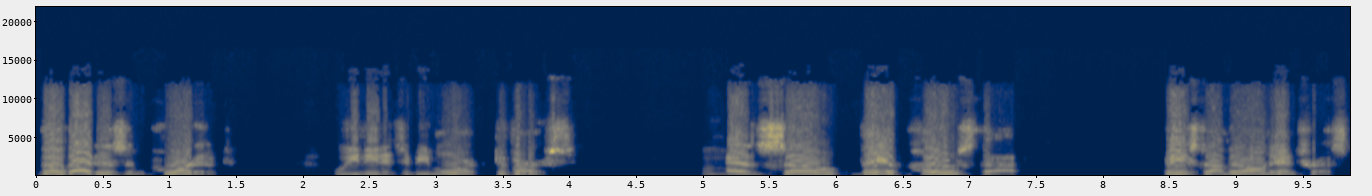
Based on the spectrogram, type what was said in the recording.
though that is important. We needed to be more diverse. Mm-hmm. And so they opposed that based on their own interest.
